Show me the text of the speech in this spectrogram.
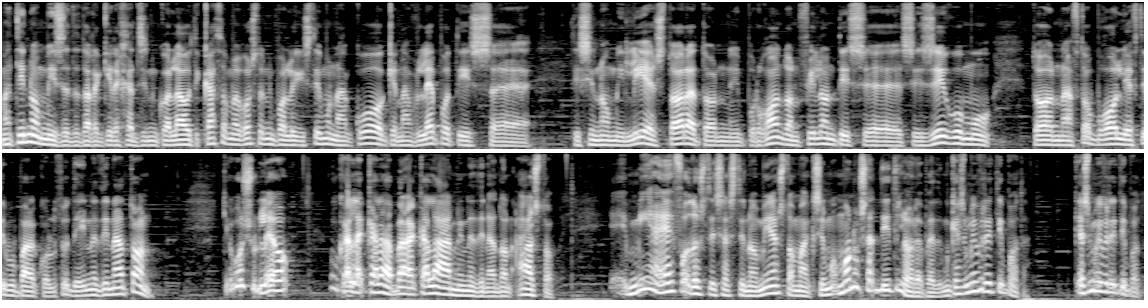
Μα τι νομίζετε τώρα κύριε Χατζη Νικολάου ότι κάθομαι εγώ στον υπολογιστή μου να ακούω και να βλέπω τις, ε, τις συνομιλίες τώρα των υπουργών, των φίλων της ε, συζύγου μου, τον αυτό που όλοι αυτοί που παρακολουθούνται είναι δυνατόν. Και εγώ σου λέω, ο, καλά, καλά, καλά αν είναι δυνατόν, άστο. Ε, μία έφοδος της αστυνομίας στο Μαξίμου, μόνο σαν τίτλο ρε παιδί μου, και ας μην βρει τίποτα. Και ας μην βρει τίποτα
